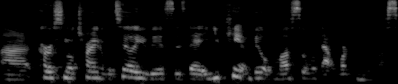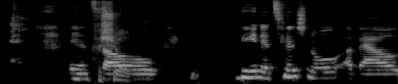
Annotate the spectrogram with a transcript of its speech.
uh, personal trainer will tell you this, is that you can't build muscle without working the muscle. And For so sure. being intentional about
